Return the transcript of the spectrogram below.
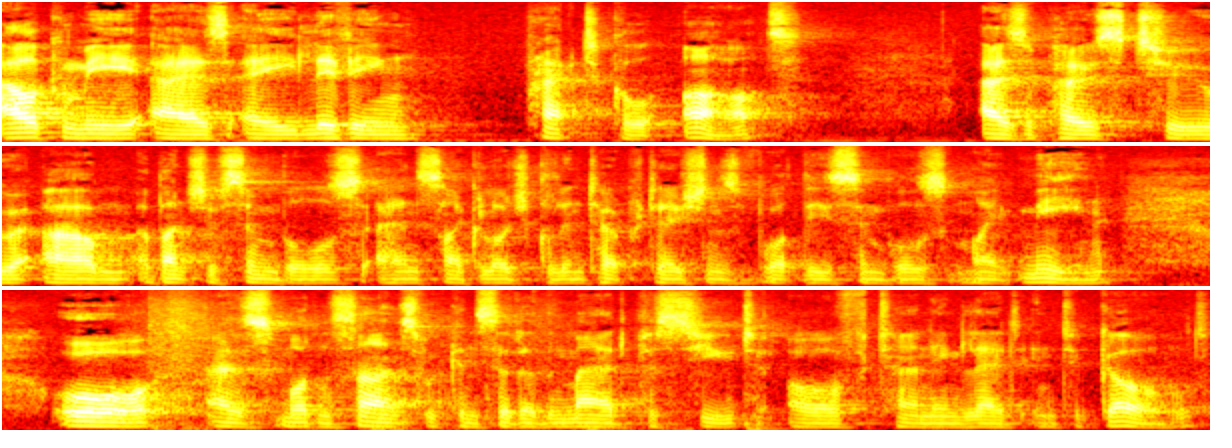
alchemy as a living, practical art, as opposed to um, a bunch of symbols and psychological interpretations of what these symbols might mean, or as modern science would consider the mad pursuit of turning lead into gold.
